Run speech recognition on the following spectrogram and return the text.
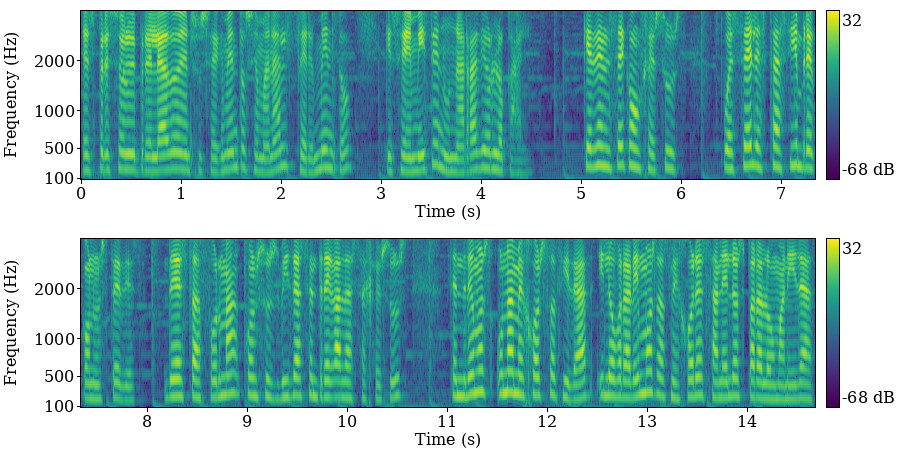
expresó el prelado en su segmento semanal Fermento, que se emite en una radio local. Quédense con Jesús, pues Él está siempre con ustedes. De esta forma, con sus vidas entregadas a Jesús, tendremos una mejor sociedad y lograremos los mejores anhelos para la humanidad.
